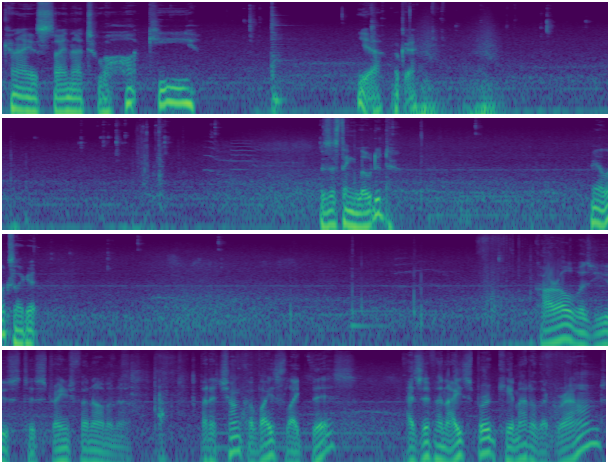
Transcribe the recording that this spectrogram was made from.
Can I assign that to a hotkey? Yeah, okay. Is this thing loaded? Yeah, it looks like it. Carl was used to strange phenomena, but a chunk of ice like this, as if an iceberg came out of the ground,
